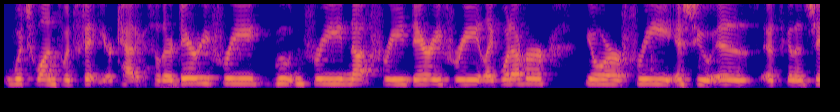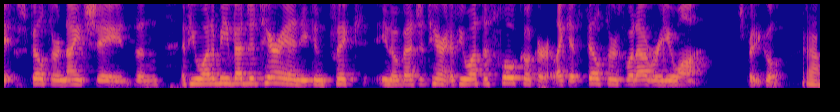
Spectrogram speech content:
which ones would fit your category. So they're dairy free, gluten free, nut free, dairy free, like whatever your free issue is it's going to sh- filter nightshades. And if you want to be vegetarian you can pick you know vegetarian if you want the slow cooker like it filters whatever you want. It's pretty cool. Yeah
